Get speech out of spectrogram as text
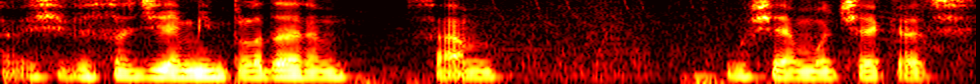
Prawie się wysadziłem imploderem. Sam. Musiałem uciekać.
